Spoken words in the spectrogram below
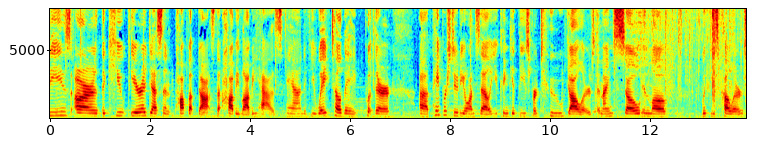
These are the cute iridescent pop-up dots that Hobby Lobby has. And if you wait till they put their uh, Paper Studio on sale, you can get these for $2. And I'm so in love with these colors.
